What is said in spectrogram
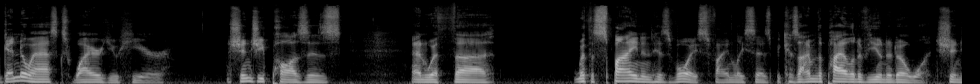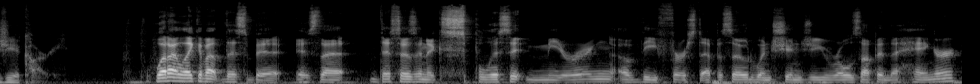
Gendo asks, Why are you here? Shinji pauses and with uh, with a spine in his voice finally says, Because I'm the pilot of Unit 01, Shinji Ikari. What I like about this bit is that this is an explicit mirroring of the first episode when Shinji rolls up in the hangar,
